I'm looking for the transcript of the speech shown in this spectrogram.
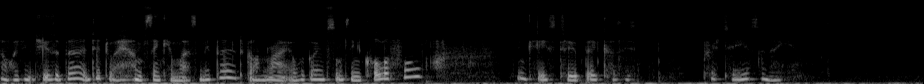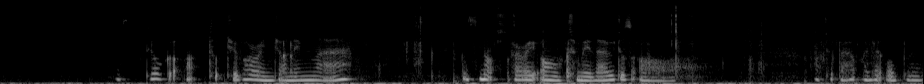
Oh, we didn't choose a bird, did we? I'm thinking, where's my bird gone? Right, are we going for something colourful? I think he's too big because he's pretty, isn't he? Still got that touch of orange on him there. It's not very autumny though, does it? Oh, what about my little blue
